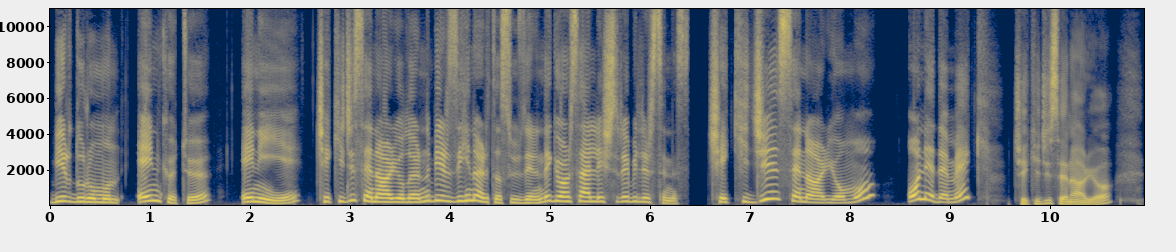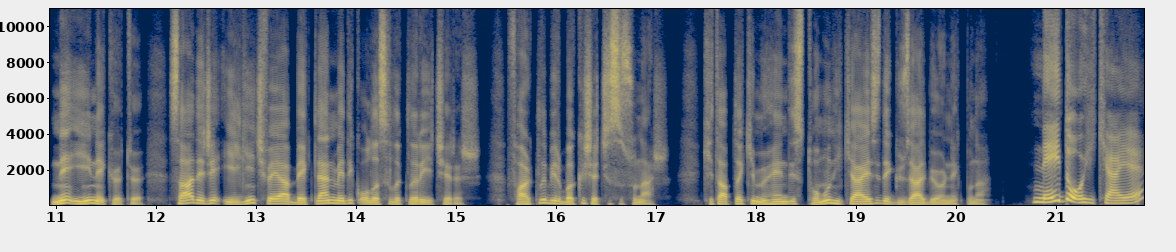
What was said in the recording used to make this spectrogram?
bir durumun en kötü, en iyi, çekici senaryolarını bir zihin haritası üzerinde görselleştirebilirsiniz. Çekici senaryo mu? O ne demek? Çekici senaryo, ne iyi ne kötü. Sadece ilginç veya beklenmedik olasılıkları içerir. Farklı bir bakış açısı sunar. Kitaptaki mühendis Tom'un hikayesi de güzel bir örnek buna. Neydi o hikaye?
